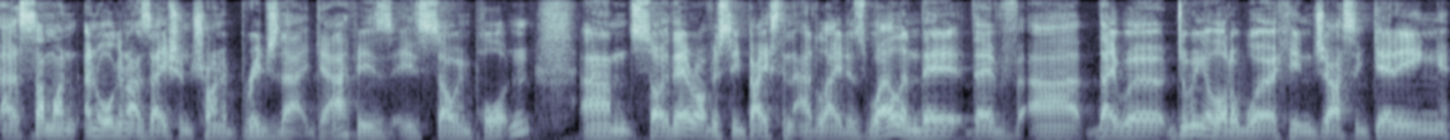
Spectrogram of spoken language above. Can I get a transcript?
uh, someone, an organization trying to bridge that gap is is so important. Um, so they're obviously based in Adelaide as well, and they they've uh, they were doing a lot of work in just getting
